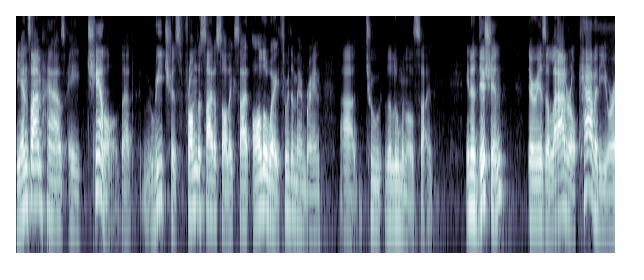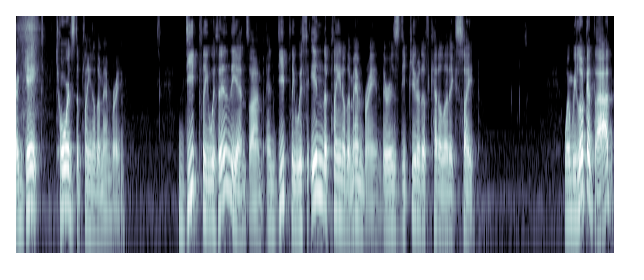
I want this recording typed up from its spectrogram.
The enzyme has a channel that reaches from the cytosolic side all the way through the membrane uh, to the luminal side. In addition, there is a lateral cavity or a gate towards the plane of the membrane. Deeply within the enzyme and deeply within the plane of the membrane, there is the putative catalytic site. When we look at that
